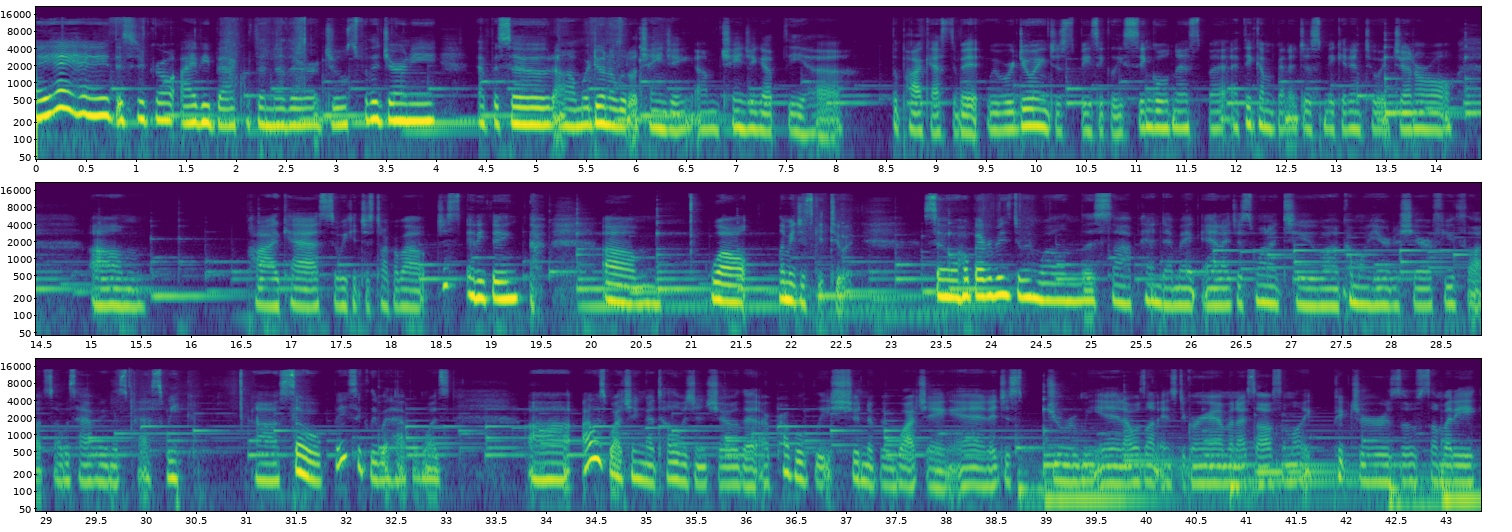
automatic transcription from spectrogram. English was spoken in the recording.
Hey, hey, hey, this is your girl Ivy back with another Jewels for the Journey episode. Um, we're doing a little changing. I'm changing up the uh, the podcast a bit. We were doing just basically singleness, but I think I'm gonna just make it into a general um, podcast so we can just talk about just anything. um, well, let me just get to it. So, I hope everybody's doing well in this uh, pandemic, and I just wanted to uh, come on here to share a few thoughts I was having this past week. Uh, so, basically, what happened was uh, I was watching a television show that I probably shouldn't have been watching, and it just drew me in. I was on Instagram and I saw some like pictures of somebody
